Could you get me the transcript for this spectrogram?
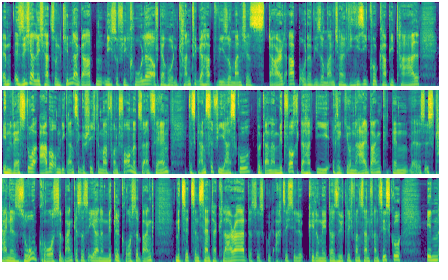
ähm, sicherlich hat so ein Kindergarten nicht so viel Kohle auf der hohen Kante gehabt wie so manches Start-up oder wie so mancher Risikokapitalinvestor. Aber um die ganze Geschichte mal von vorne zu erzählen, das ganze Fiasko begann am Mittwoch. Da hat die Regionalbank, denn es ist keine so große Bank, es ist eher eine mittelgroße Bank mit Sitz in Santa Clara, das ist gut 80 Kilometer südlich von San Francisco, in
